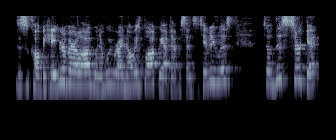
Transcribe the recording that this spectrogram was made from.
this is called behavioral Verilog. Whenever we write an always block, we have to have a sensitivity list. So this circuit,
